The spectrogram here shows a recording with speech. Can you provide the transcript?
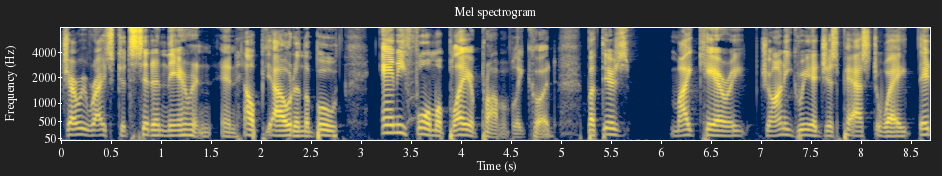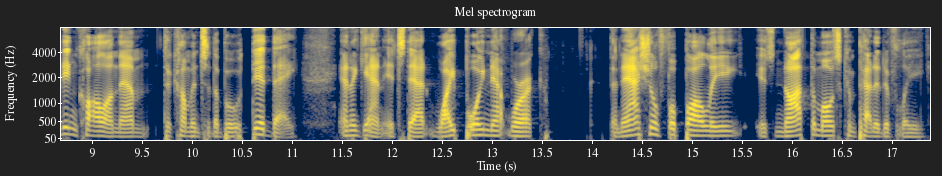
Jerry Rice could sit in there and, and help you out in the booth. Any former player probably could. But there's Mike Carey, Johnny Grier just passed away. They didn't call on them to come into the booth, did they? And again, it's that white boy network. The National Football League is not the most competitive league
